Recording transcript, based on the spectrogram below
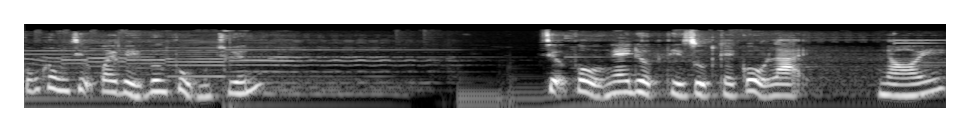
cũng không chịu quay về vương phủ một chuyến. Triệu phổ nghe được thì rụt cái cổ lại, nói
